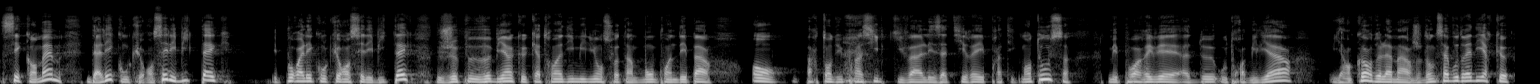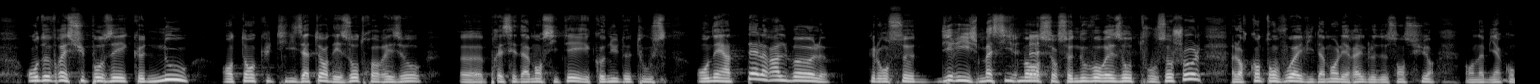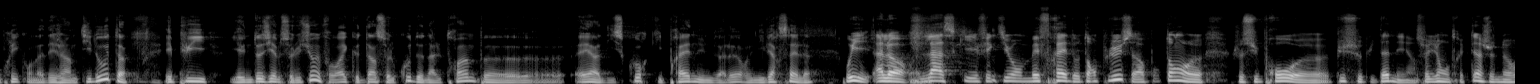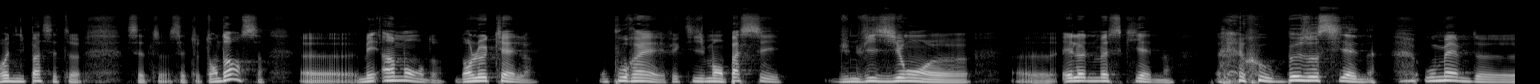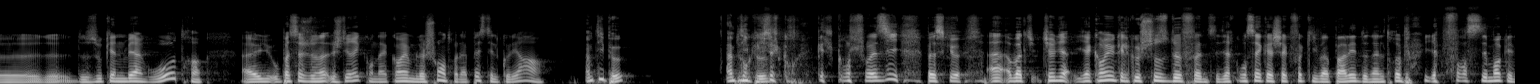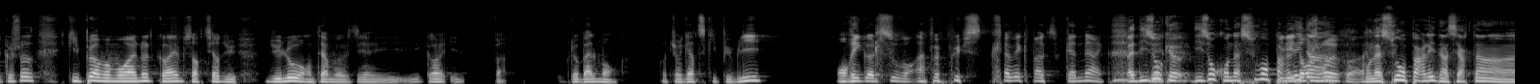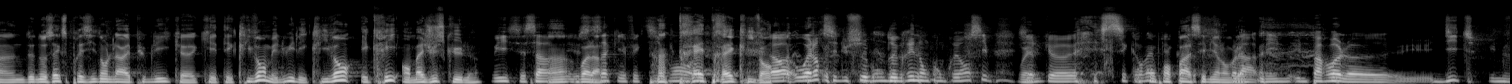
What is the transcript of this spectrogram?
c'est quand même d'aller concurrencer les big tech. Et pour aller concurrencer les big tech, je veux bien que 90 millions soit un bon point de départ en partant du principe qu'il va les attirer pratiquement tous, mais pour arriver à 2 ou 3 milliards, il y a encore de la marge. Donc ça voudrait dire que on devrait supposer que nous, en tant qu'utilisateurs des autres réseaux euh, précédemment cités et connus de tous, on est un tel ras-le-bol que l'on se dirige massivement sur ce nouveau réseau True Social. Alors quand on voit évidemment les règles de censure, on a bien compris qu'on a déjà un petit doute. Et puis il y a une deuxième solution, il faudrait que d'un seul coup Donald Trump euh, ait un discours qui prenne une valeur universelle. Oui, alors là, ce qui effectivement m'effraie d'autant plus, alors pourtant euh, je suis pro euh, puce cutanée, hein, soyons très clairs, je ne renie pas cette, cette, cette tendance, euh, mais un monde dans lequel on pourrait effectivement passer d'une vision euh, euh, Elon Muskienne ou Bezosienne ou même de, de, Zuckerberg ou autre, au passage, je dirais qu'on a quand même le choix entre la peste et le choléra. Un petit peu. Un petit peu. Qu'est-ce qu'on choisit? Parce que ah, bah, tu, vas me dire, il y a quand même quelque chose de fun. C'est-à-dire qu'on sait qu'à chaque fois qu'il va parler Donald Trump, il y a forcément quelque chose qui peut à un moment ou à un autre quand même sortir du, du lot en termes. globalement, quand tu regardes ce qu'il publie, on rigole souvent un peu plus qu'avec Max Zuckerberg. Bah, disons que disons qu'on a souvent parlé d'un on a souvent parlé d'un certain de nos ex-présidents de la République euh, qui était clivant, mais lui il est clivant écrit en majuscule. Oui, c'est ça. Hein, c'est ça qui est effectivement très très clivant. ou alors c'est du second degré non compréhensible. C'est-à-dire que c'est quand on même comprend pas assez bien l'anglais. Voilà, mais une, parole euh, dite une,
